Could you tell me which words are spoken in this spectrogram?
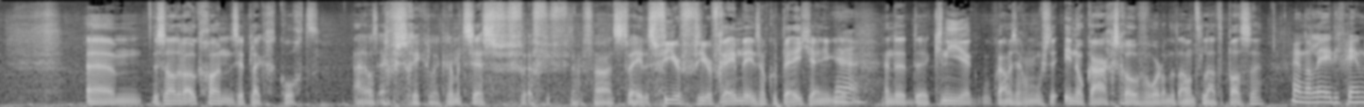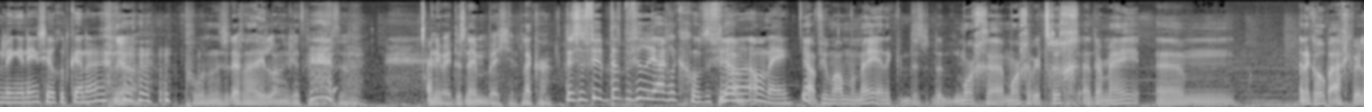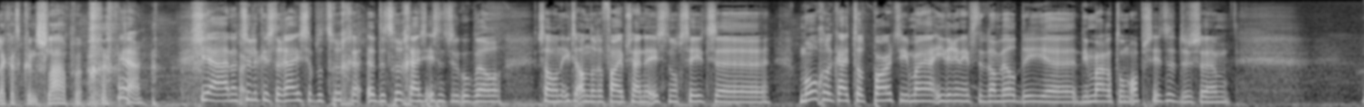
Ehm, dus dan hadden we ook gewoon zitplekken gekocht. Ja, dat was echt verschrikkelijk. Met zes, nou, het twee, dus vier, vier vreemden in zo'n coupeetje. En, je- ja. en de, de knieën kwamen, zeg maar, moesten in elkaar geschoven worden om het allemaal te laten passen. En dan leer je die vreemdelingen ineens heel goed kennen. Ja, Poeh, dan is het echt een hele lange rit, kan ik. Anyway, dus neem een beetje. Lekker. Dus dat, viel, dat beviel je eigenlijk goed. Dat viel Ja. eh, allemaal mee. Ja, viel me allemaal mee. En ik, dus, eh, morgen, morgen weer terug eh, daarmee. Ehm, en ik hoop eigenlijk weer lekker te kunnen slapen. Ja. Ja, natuurlijk is de reis op de, terug, eh, de terugreis is natuurlijk ook wel zal een iets andere vibe zijn. Er is nog steeds eh, mogelijkheid tot party, maar ja, iedereen heeft er dan wel die, eh, die marathon op zitten. Dus ehm,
